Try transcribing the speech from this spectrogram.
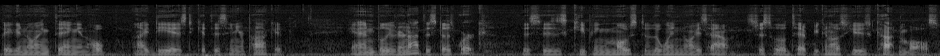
big annoying thing. And the whole idea is to get this in your pocket. And believe it or not, this does work. This is keeping most of the wind noise out. It's just a little tip. You can also use cotton balls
